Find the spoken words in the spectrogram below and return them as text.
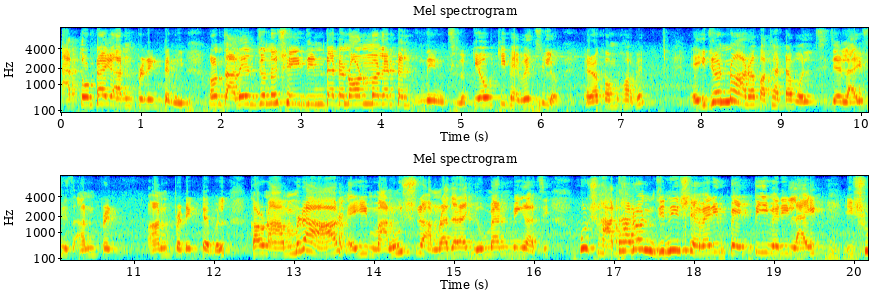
এতটাই আনপ্রেডিক্টেবল কারণ তাদের জন্য সেই দিনটা একটা নর্মাল একটা দিন ছিল। কেউ কি ভেবেছিল এরকম হবে? এই জন্য আরও কথাটা বলছি যে লাইফ ইজ আনপ্রেডিক্টেবল কারণ আমরা এই মানুষরা, আমরা যারা হিউম্যান বিং আছি, খুব সাধারণ জিনিসে ভেরি পেটি ভেরি লাইট ইস্যু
